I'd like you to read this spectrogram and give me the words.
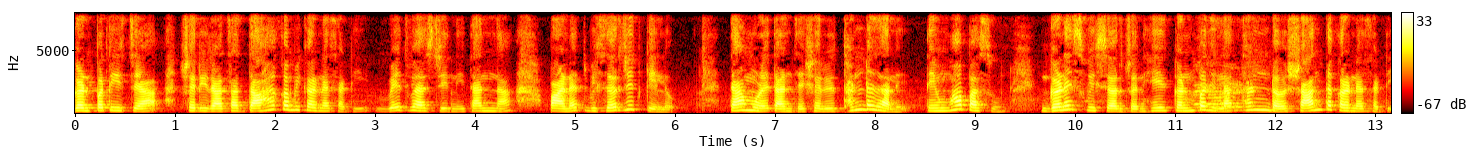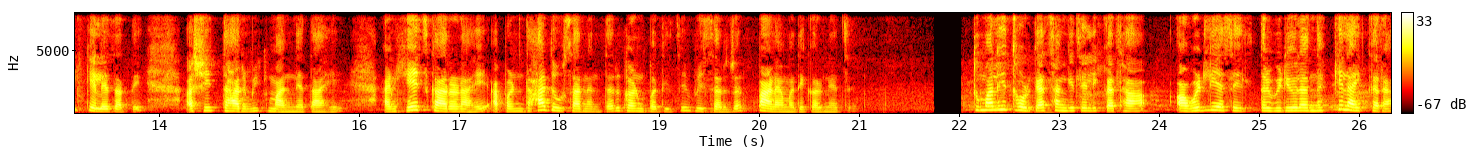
गणपतीच्या शरीराचा दाह कमी करण्यासाठी वेदव्यासजींनी त्यांना पाण्यात विसर्जित केलं. त्यामुळे त्यांचे शरीर थंड झाले. तेव्हापासून गणेश विसर्जन हे गणपतीला थंड शांत करण्यासाठी केले जाते अशी धार्मिक मान्यता आहे. आणि हेच कारण आहे आपण दहा दिवसानंतर गणपतीचे विसर्जन पाण्यामध्ये करण्याचे. तुम्हाला ही थोडक्यात सांगितलेली कथा आवडली असेल तर व्हिडिओला नक्की लाईक करा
